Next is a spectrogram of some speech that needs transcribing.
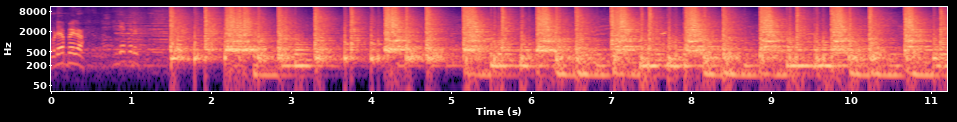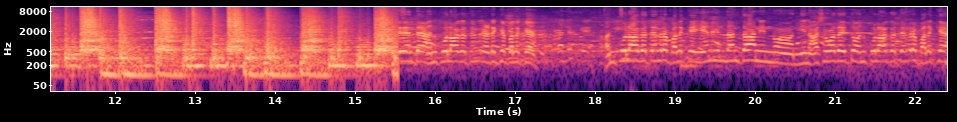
ಹೊಡಿಯಪ್ಪ ಈಗ. ಹಿಂದೆ ಅನುಕೂಲ ಆಗುತ್ತೆ ಅಂದರೆ ಎಡಕ್ಕೆ ಬಲಕ್ಕೆ? ಅನುಕೂಲ ಆಗುತ್ತೆ ಅಂದರೆ ಬಲಕ್ಕೆ. ಏನು ಇಲ್ಲದಂತ ನಿನ್ನ ನಿನ್ನ ಆಶೀರ್ವಾದ ಇದ್ದು ಅನುಕೂಲ ಆಗುತ್ತೆ ಅಂದರೆ ಬಲಕ್ಕೆ.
